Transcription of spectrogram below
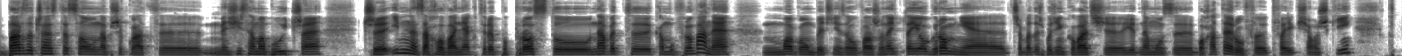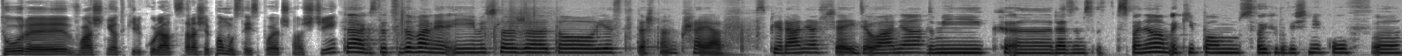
Bardzo częste są na przykład y, myśli samobójcze, czy inne zachowania, które po prostu nawet y, kamuflowane mogą być niezauważone. I tutaj ogromnie trzeba też podziękować y, jednemu z bohaterów Twojej książki, który właśnie od kilku lat stara się pomóc tej społeczności. Tak, zdecydowanie. I myślę, że to jest też ten przejaw wspierania się i działania. Dominik e, razem z wspaniałą ekipą swoich rówieśników e,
